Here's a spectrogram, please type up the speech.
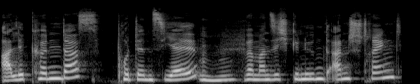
Alle können das potenziell, mhm. wenn man sich genügend anstrengt.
